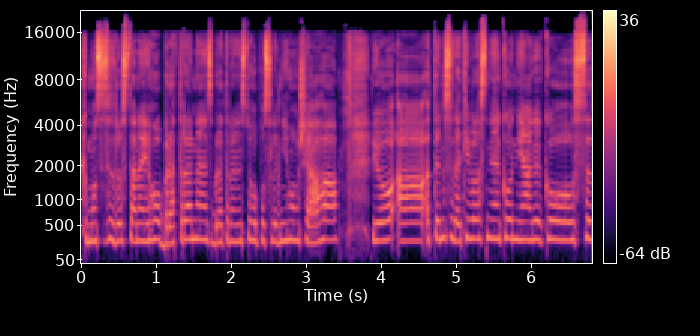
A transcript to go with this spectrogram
k moci se dostane jeho bratranec, bratranec toho posledního šáha, jo, a ten se taky vlastně jako nějak jako se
